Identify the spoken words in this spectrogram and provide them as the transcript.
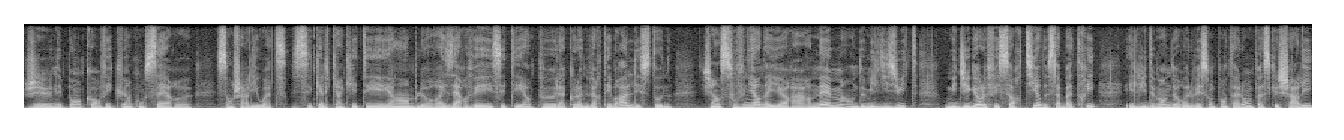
Je n'ai pas encore vécu un concert euh, sans Charlie Watts. C'est quelqu'un qui était humble, réservé. C'était un peu la colonne vertébrale des Stones. J'ai un souvenir d'ailleurs à Arnhem en 2018 où Mick Jagger le fait sortir de sa batterie et lui demande de relever son pantalon parce que Charlie,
